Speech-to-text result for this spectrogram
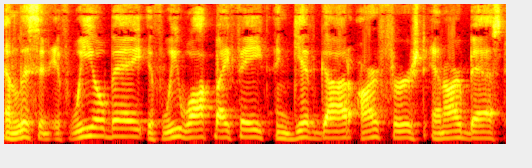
And listen, if we obey, if we walk by faith and give God our first and our best,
